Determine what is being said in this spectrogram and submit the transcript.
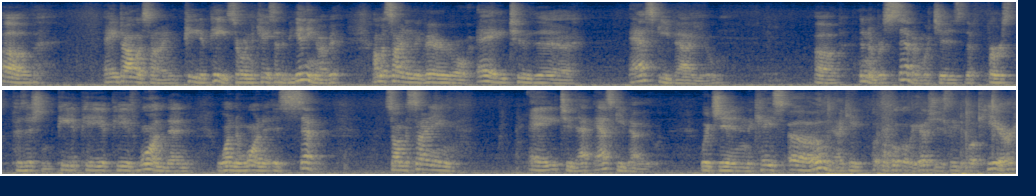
of a dollar sign p to p. So in the case at the beginning of it, I'm assigning the variable a to the ASCII value of the number 7, which is the first position. P to P, if P is 1, then 1 to 1 is 7. So I'm assigning A to that ASCII value, which in the case of, I keep putting the book over here, I should just leave the book here.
